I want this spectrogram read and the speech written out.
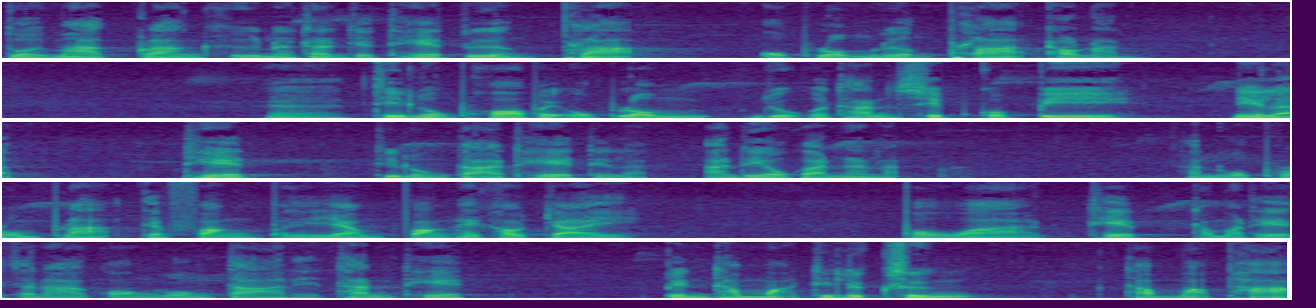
โดยมากกลางคืนนะท่านจะเทศเรื่องพระอบรมเรื่องพระเท่านั้นที่หลวงพ่อไปอบรมอยู่กับท่านสิบกว่าปีนี่แหละ เทศที่หลวงตาเทศนี่แหละ อันเดียวกันนั่นแหละท่านอบรมพระแต่ฟังพยายามฟังให้เข้าใจ เพราะว่าเทศธรรมเทศนาของหลวงตาเนี่ยท่านเทศ เป็นธรรมะที่ลึกซึ้งธรรมะภาค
